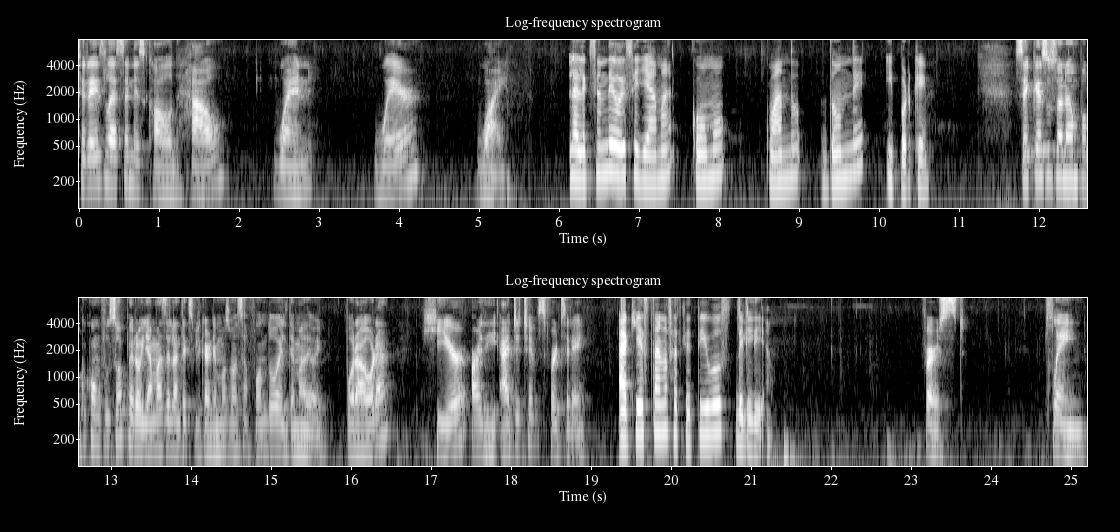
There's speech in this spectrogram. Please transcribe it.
Today's lesson is called How, When, Where, Why. La lección de hoy se llama cómo, cuándo, dónde y por qué. Sé que eso suena un poco confuso, pero ya más adelante explicaremos más a fondo el tema de hoy. Por ahora, here are the adjectives for today. Aquí están los adjetivos del día. First, plain.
